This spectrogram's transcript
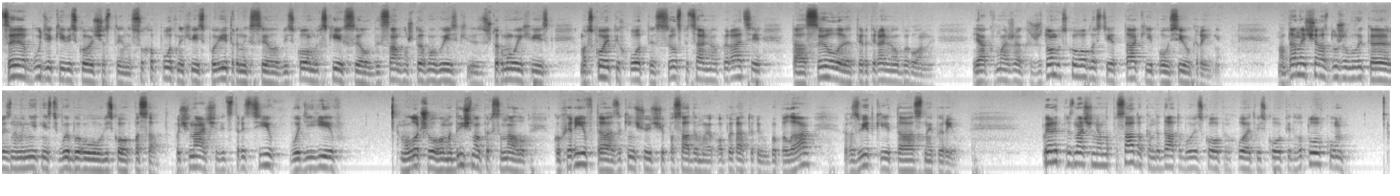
Це будь-які військові частини сухопутних військ, повітряних сил, військово-морських сил, десантно-штурмових штурмових військ, морської піхоти, сил спеціальної операції та сил територіальної оборони, як в межах Житомирської області, так і по усій Україні. На даний час дуже велика різноманітність вибору військових посад, починаючи від стрільців, водіїв, молодшого медичного персоналу, кухарів та закінчуючи посадами операторів БПЛА, розвідки та снайперів. Перед призначенням на посаду кандидат обов'язково проходить військову підготовку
